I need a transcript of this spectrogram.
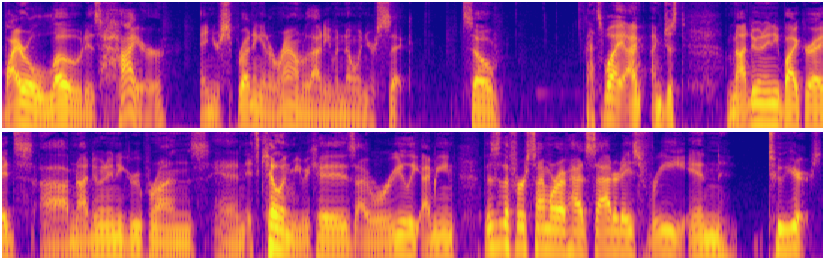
viral load is higher and you're spreading it around without even knowing you're sick. So that's why I'm, I'm just I'm not doing any bike rides. Uh, I'm not doing any group runs, and it's killing me because I really I mean this is the first time where I've had Saturdays free in two years.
